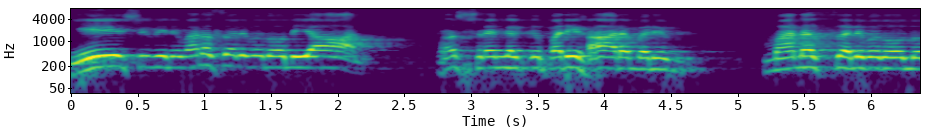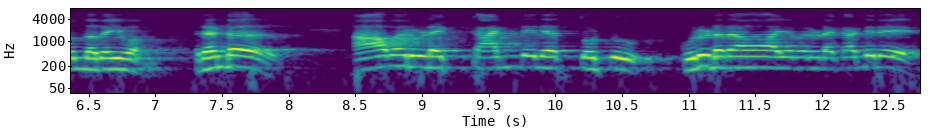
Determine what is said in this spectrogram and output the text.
യേശുവിന് മനസ്സലിവ് തോന്നിയാൽ പ്രശ്നങ്ങൾക്ക് പരിഹാരം വരും. മനസ്സലിവ് തോന്നുന്ന ദൈവം. രണ്ട് അവരുടെ കണ്ണിനെ തൊട്ടു. കുരുടരായവരുടെ കണ്ണിനെ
